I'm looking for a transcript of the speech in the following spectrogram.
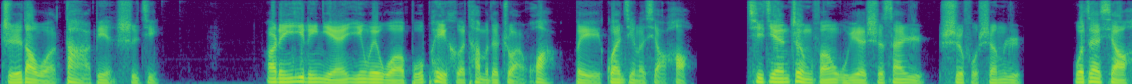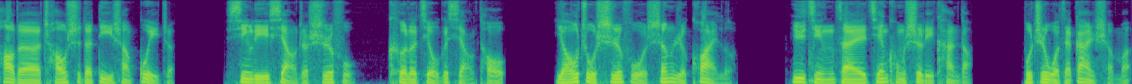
直到我大便失禁。二零一零年，因为我不配合他们的转化，被关进了小号。期间正逢五月十三日师傅生日，我在小号的潮湿的地上跪着，心里想着师傅，磕了九个响头，遥祝师傅生日快乐。狱警在监控室里看到，不知我在干什么，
